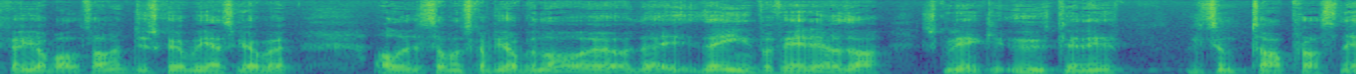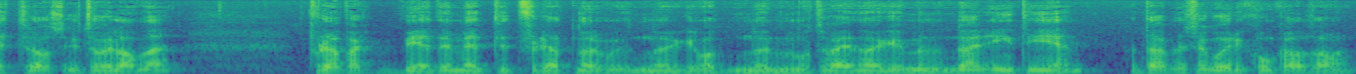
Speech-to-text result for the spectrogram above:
skal jobbe alle sammen. Du skal jobbe, jeg skal jobbe. Alle sammen skal vi jobbe nå. Og det er, det er ingen på ferie. Og da skulle egentlig utlendinger liksom ta plassen etter oss utover landet. For det har vært bedre enn ventet fordi at Norge, Norge, nordmenn måtte være i Norge. Men nå er det ingenting igjen. Og dermed så går de konk alle sammen.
